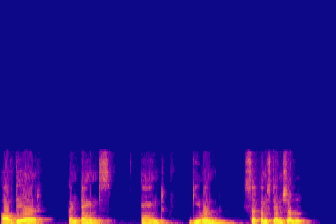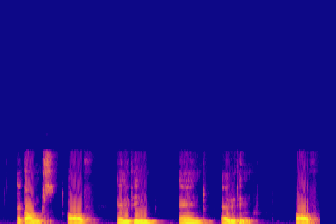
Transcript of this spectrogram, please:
of their contents and given circumstantial accounts of anything and everything of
